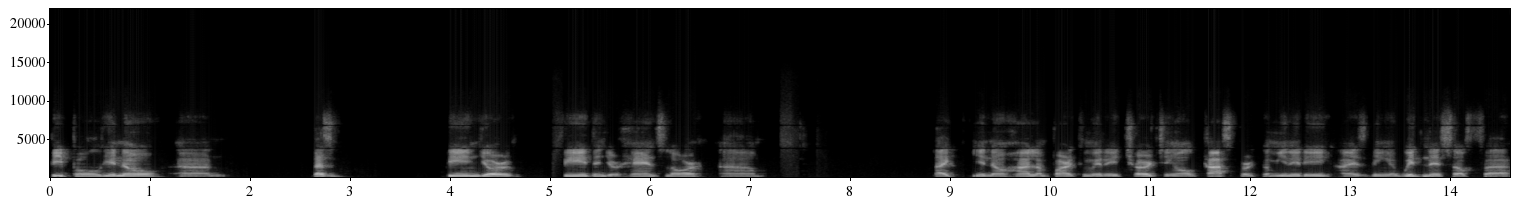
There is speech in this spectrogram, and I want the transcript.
people, you know, um, that's been your feet and your hands, Lord. Um, like, you know, Highland Park Community Church in Old Casper community as being a witness of uh,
